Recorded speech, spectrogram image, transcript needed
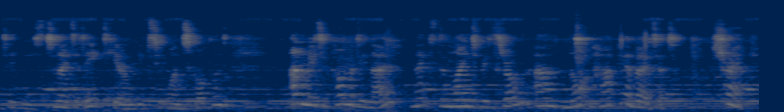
continues tonight at 8 here on BBC One Scotland. Animated comedy now, next in line to be thrown and not happy about it. Shrek.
